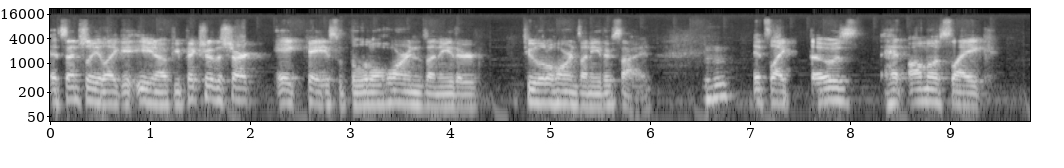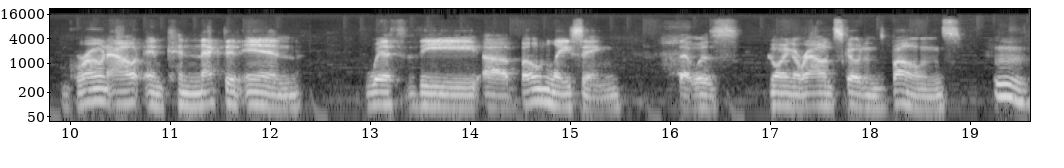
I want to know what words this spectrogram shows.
essentially like you know if you picture the shark egg case with the little horns on either two little horns on either side Mhm. it's like those had almost like grown out and connected in with the uh, bone lacing that was going around Skoden's bones Mm.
